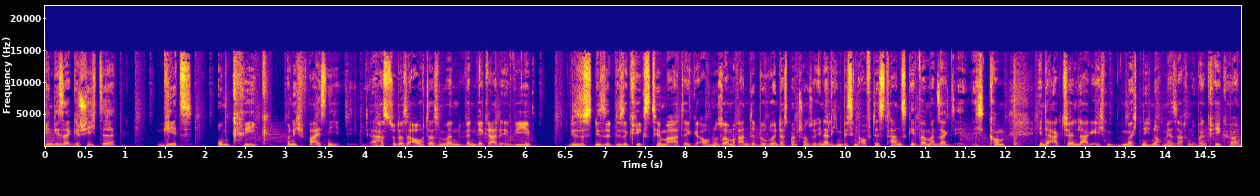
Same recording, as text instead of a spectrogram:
In dieser Geschichte geht's um Krieg. Und ich weiß nicht, hast du das auch, dass man, wenn wir gerade irgendwie dieses, diese, diese Kriegsthematik auch nur so am Rande berühren, dass man schon so innerlich ein bisschen auf Distanz geht, weil man sagt, ich komm, in der aktuellen Lage, ich möchte nicht noch mehr Sachen über den Krieg hören.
